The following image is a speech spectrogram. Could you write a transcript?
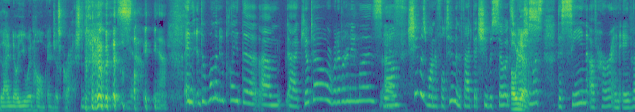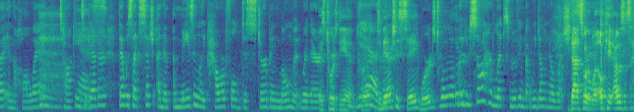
that I know you went home and just crashed. It's Yeah, like- yeah. And the woman who played the um, uh, Kyoto or whatever her name was, um, she was wonderful too. In the fact that she was so expressionless. Oh, yes. expressionless. The scene of her and Ava in the hallway talking Yes. together, that was like such an amazingly powerful, disturbing moment where they're. It's towards the end. correct? Yeah, Did they actually say words to one another? well, you saw her lips moving, but we don't know what she. That's what it was. Okay, I was just, I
